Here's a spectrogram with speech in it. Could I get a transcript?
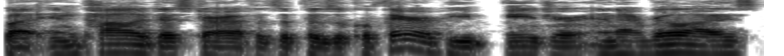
but in college, I started off as a physical therapy major, and I realized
